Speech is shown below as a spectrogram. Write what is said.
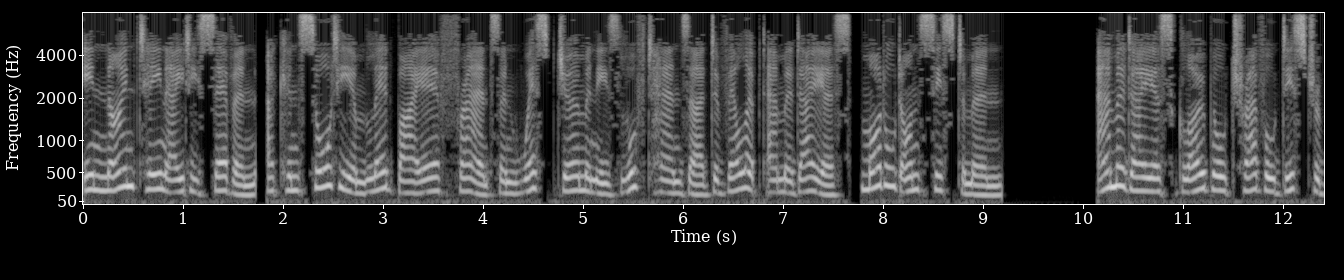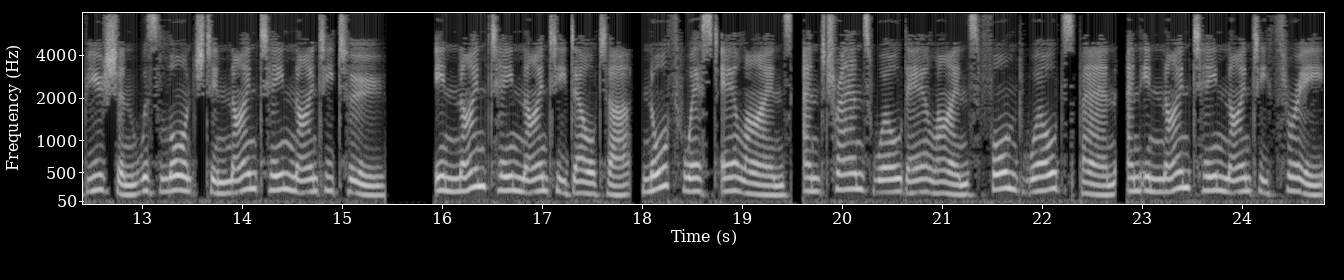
In 1987, a consortium led by Air France and West Germany's Lufthansa developed Amadeus, modeled on System One. Amadeus Global Travel Distribution was launched in 1992. In 1990 Delta, Northwest Airlines, and Trans World Airlines formed WorldSpan, and in 1993,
